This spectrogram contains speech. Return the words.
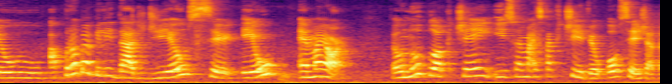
eu, a probabilidade de eu ser eu é maior. Então, no blockchain, isso é mais factível. Ou seja,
